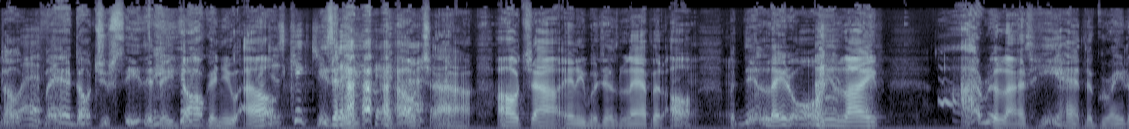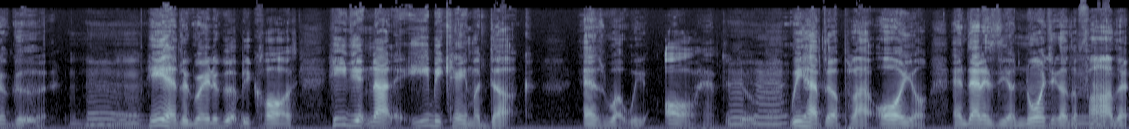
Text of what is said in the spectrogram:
don't, man, don't you see that they dogging you out? just kicked you. He said, oh, child, oh, child. And he would just laugh it off. But then later on in life, I realized he had the greater good. Mm-hmm. He had the greater good because he did not, he became a duck, as what we all have to do. Mm-hmm. We have to apply oil, and that is the anointing of the mm-hmm. Father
